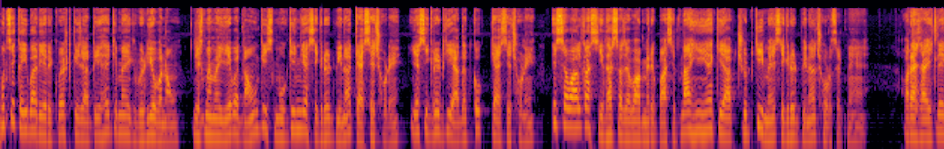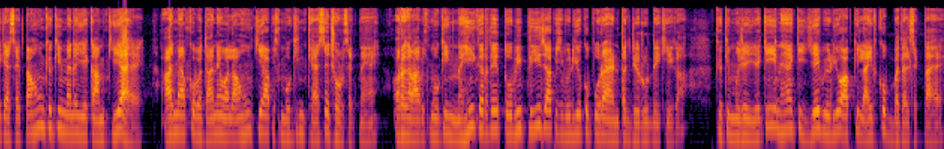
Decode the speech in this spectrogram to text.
मुझसे कई बार ये रिक्वेस्ट की जाती है कि मैं एक वीडियो बनाऊँ, जिसमें मैं ये बताऊँ कि स्मोकिंग या सिगरेट पीना कैसे छोड़ें, या सिगरेट की आदत को कैसे छोड़ें। इस सवाल का सीधा सा जवाब मेरे पास इतना ही है कि आप चुटकी में सिगरेट पीना छोड़ सकते हैं। और ऐसा इसलिए कह सकता हूँ क्योंकि मैंने ये काम किया है। आज मैं आपको बताने वाला हूँ कि आप स्मोकिंग कैसे छोड़ सकते हैं। और अगर आप स्मोकिंग नहीं करते तो भी प्लीज़ आप इस वीडियो को पूरा एंड तक ज़रूर देखिएगा। क्योंकि मुझे यकीन है कि ये वीडियो आपकी लाइफ को बदल सकता है।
